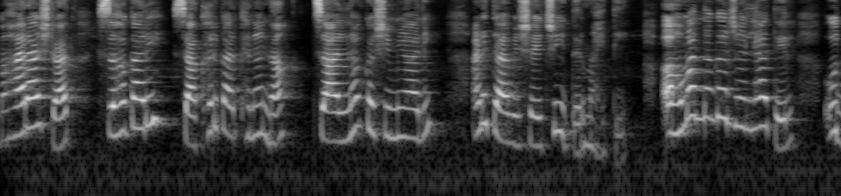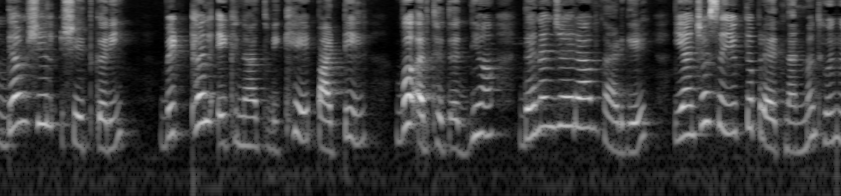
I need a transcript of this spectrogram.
महाराष्ट्रात सहकारी साखर कारखान्यांना चालना कशी मिळाली आणि त्याविषयीची इतर माहिती. अहमदनगर जिल्ह्यातील उद्यमशील शेतकरी विठ्ठल एकनाथ विखे पाटील व अर्थतज्ञ धनंजयराव गाडगीळ यांच्या संयुक्त प्रयत्नांमधून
